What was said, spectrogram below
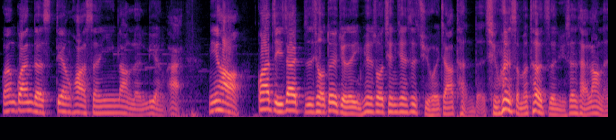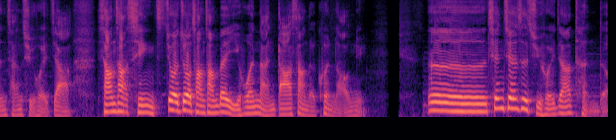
关关的电话声音让人恋爱。你好，瓜吉在直球对决的影片说，芊芊是娶回家疼的。请问什么特质的女生才让人想娶回家？常常请舅舅常常被已婚男搭上的困扰女。嗯，芊芊是娶回家疼的。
